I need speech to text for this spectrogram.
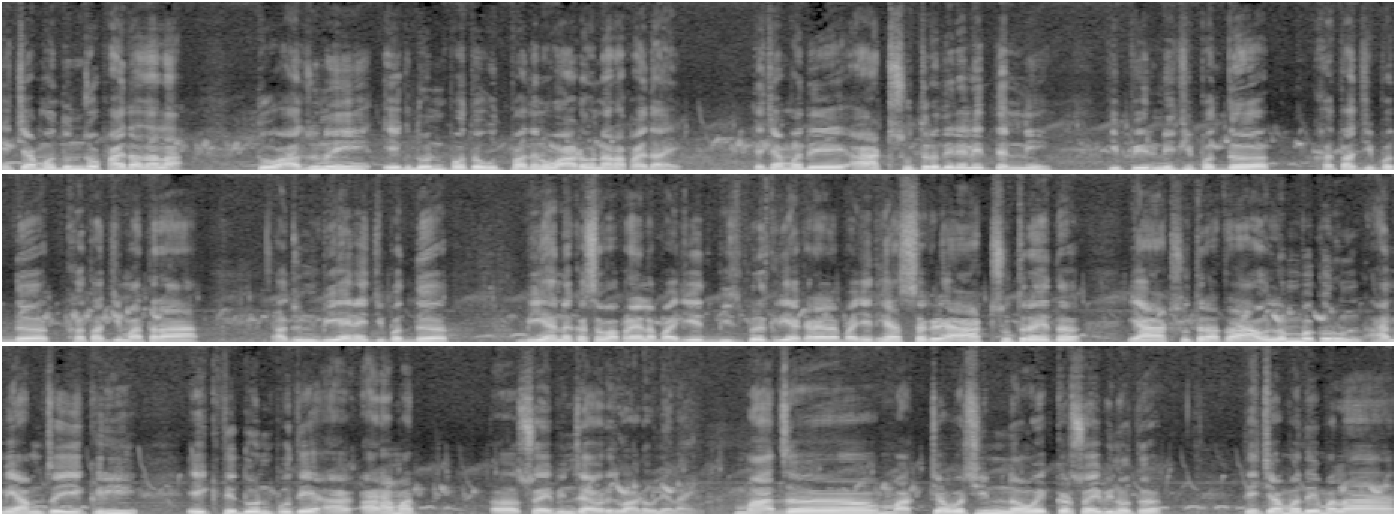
याच्यामधून जो फायदा झाला तो अजूनही एक दोन पत उत्पादन वाढवणारा फायदा आहे. त्याच्यामध्ये आठ सूत्र दिलेले आहेत त्यांनी की पेरणीची पद्धत खताची पद्धत खताची मात्रा अजून बियाण्याची पद्धत बियाणं कसं वापरायला पाहिजेत बीज प्रक्रिया करायला पाहिजेत ह्या सगळे आठ सूत्र आहेत. या आठ सूत्राचा अवलंब करून आम्ही आमचं एकरी एक ते दोन पोते आ आरामात सोयाबीनचं ॲव्हरेज वाढवलेलं आहे. माझं मागच्या वर्षी नऊ एकर सोयाबीन होतं. त्याच्यामध्ये मला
